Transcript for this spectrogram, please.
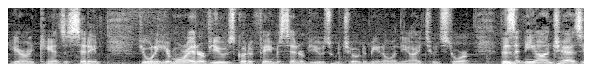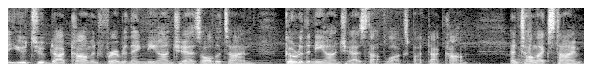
here in Kansas City. If you want to hear more interviews, go to Famous Interviews with Joe Dimino in the iTunes Store. Visit neonjazz at youtube.com, and for everything Neon Jazz all the time, go to the neonjazz.blogspot.com. Until next time,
